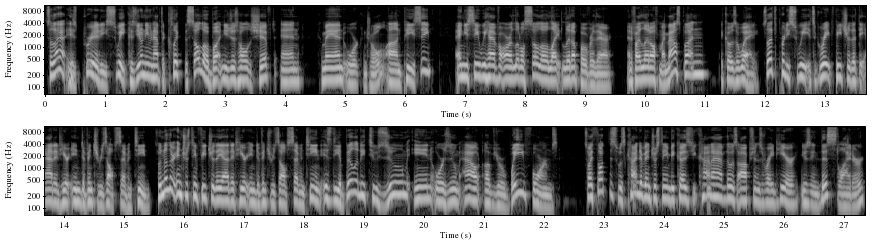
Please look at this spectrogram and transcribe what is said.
So that is pretty sweet because you don't even have to click the solo button. You just hold Shift and Command or Control on PC. And you see we have our little solo light lit up over there. And if I let off my mouse button, it goes away. So that's pretty sweet. It's a great feature that they added here in DaVinci Resolve 17. So another interesting feature they added here in DaVinci Resolve 17 is the ability to zoom in or zoom out of your waveforms. So I thought this was kind of interesting because you kind of have those options right here using this slider.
